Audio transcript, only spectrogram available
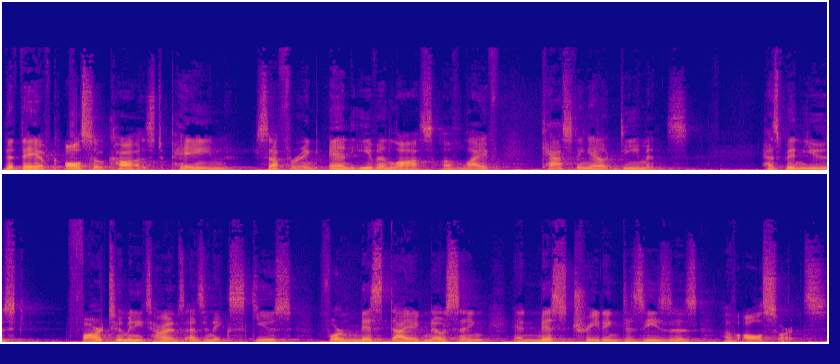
that they have also caused pain, suffering, and even loss of life. Casting out demons has been used far too many times as an excuse for misdiagnosing and mistreating diseases of all sorts.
